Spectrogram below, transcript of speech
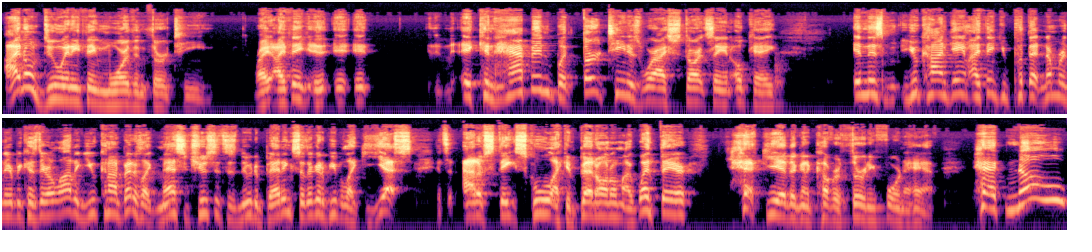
I don't do anything more than 13. Right. I think it it, it, it can happen, but 13 is where I start saying, okay, in this UConn game, I think you put that number in there because there are a lot of UConn bettors. Like Massachusetts is new to betting, so they're going to be people like, yes, it's an out of state school. I can bet on them. I went there. Heck yeah, they're going to cover 34 and a half. Heck no.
